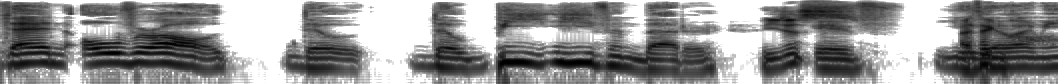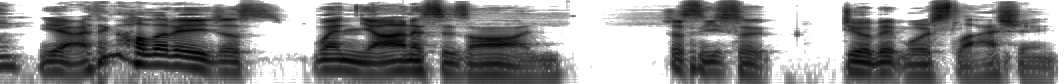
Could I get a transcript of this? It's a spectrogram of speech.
then overall they'll they'll be even better He just, if you I think, know what I mean. yeah, I think Holiday just when Giannis is on, just needs to do a bit more slashing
